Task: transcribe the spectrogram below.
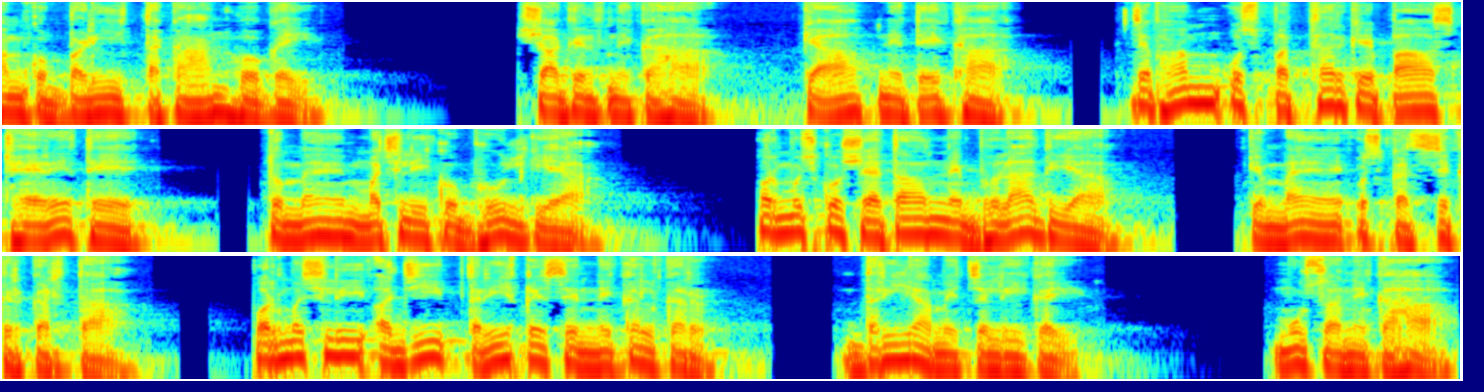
ہم کو بڑی تکان ہو گئی۔ شاگرد نے کہا، کیا آپ نے دیکھا، جب ہم اس پتھر کے پاس ٹھہرے تھے، تو میں مچھلی کو بھول گیا اور مجھ کو شیطان نے بھلا دیا کہ میں اس کا ذکر کرتا اور مچھلی عجیب طریقے سے نکل کر دریا میں چلی گئی۔ موسا نے کہا،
